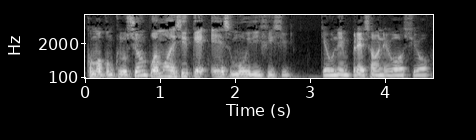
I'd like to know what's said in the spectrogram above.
como conclusión, podemos decir que es muy difícil que una empresa o negocio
